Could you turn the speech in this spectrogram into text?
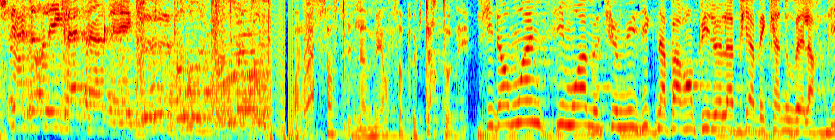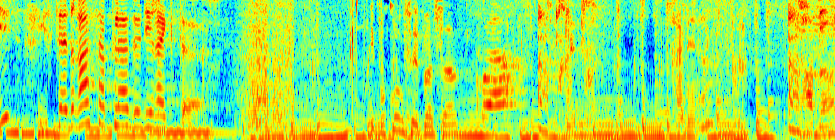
J'adore les glaces avec deux boules, boules, boules. Voilà, ça c'est de la merde, ça peut cartonner. Si dans moins de six mois, Monsieur Musique n'a pas rempli le lapier avec un nouvel artiste, il cédera sa place de directeur. Et pourquoi on fait pas ça? Quoi? Un prêtre. Rabbin.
